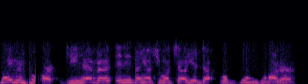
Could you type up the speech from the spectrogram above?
Davenport, do you have uh, anything else you want to tell your uh, granddaughter?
